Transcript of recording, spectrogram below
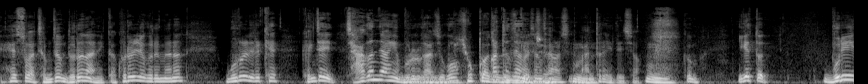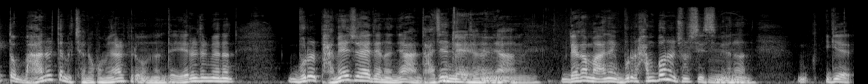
횟수가 점점 늘어나니까 그러려 그러면은 물을 이렇게 굉장히 작은 양의 물을 음, 가지고 음, 똑같은 양을 생산할 수 있게 음. 만들어야 되죠. 음. 그럼 이게 또 물이 또 많을 때는 전혀 고민할 필요가 음. 없는데 예를 들면은 물을 밤에 줘야 되느냐 낮에 줘야 네. 되느냐 내가 만약 물을 한 번을 줄 수 있으면은 이게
